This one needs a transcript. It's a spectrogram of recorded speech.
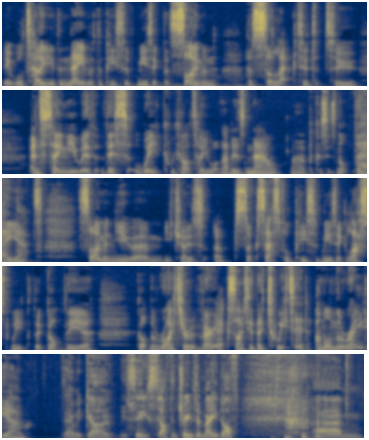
it will tell you the name of the piece of music that Simon has selected to entertain you with this week. We can't tell you what that is now uh, because it's not there yet. Simon, you um, you chose a successful piece of music last week that got the uh, got the writer very excited. They tweeted, "I'm on the radio." There we go. You see, stuff that dreams are made of. um,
